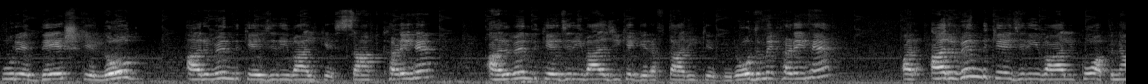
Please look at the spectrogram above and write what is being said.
पूरे देश के लोग अरविंद केजरीवाल के साथ खड़े हैं। अरविंद केजरीवाल जी के गिरफ्तारी के विरोध में खड़े हैं और अरविंद केजरीवाल को अपना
